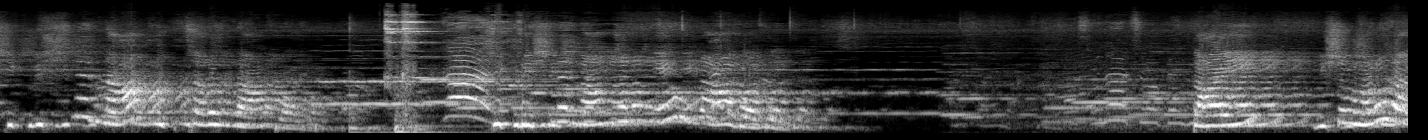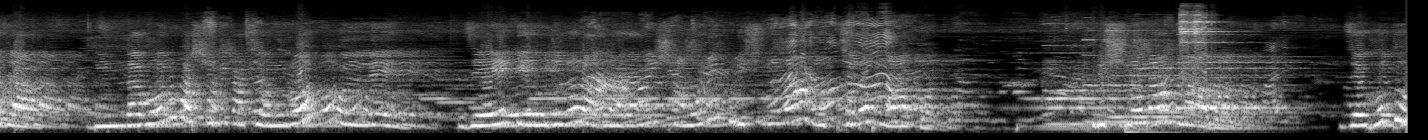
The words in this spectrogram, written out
শ্রীকৃষ্ণের নাম উচ্চারণ না করে শ্রীকৃষ্ণের নাম যেন কেউ না বলে। তাই বিশ্বভানু রাজা বৃন্দাবনবাসীর কাছে অনুরোধ করলেন যে কেউ যেন রাধারানীর সামনে কৃষ্ণ নাম উচ্চারণ না করে। কৃষ্ণ নাম না বলে। যেহেতু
